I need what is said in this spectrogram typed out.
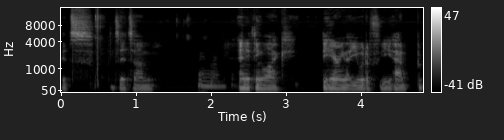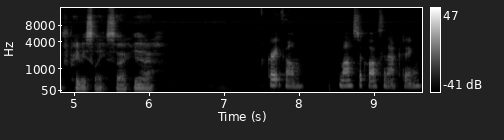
it's it's it's um anything like the hearing that you would have you had previously. So yeah, Great film. Masterclass in acting.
